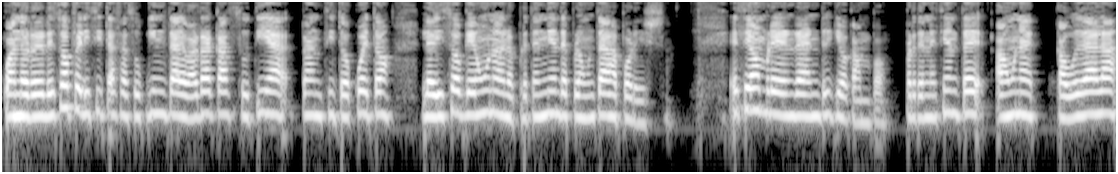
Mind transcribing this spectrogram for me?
Cuando regresó Felicitas a su quinta de Barracas, su tía Tránsito Cueto le avisó que uno de los pretendientes preguntaba por ella. Ese hombre era Enrique Ocampo, perteneciente a una caudala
